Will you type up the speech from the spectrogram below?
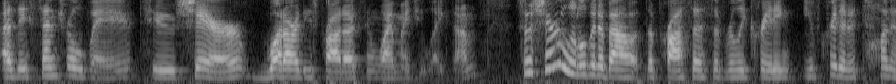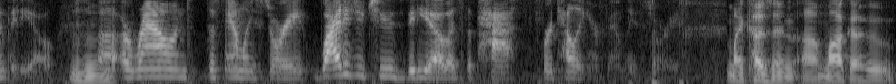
as a central way to share what are these products and why might you like them. So share a little bit about the process of really creating. You've created a ton of video uh, around the family story. Why did you choose video as the path for telling your family story? my cousin uh, Maka, who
